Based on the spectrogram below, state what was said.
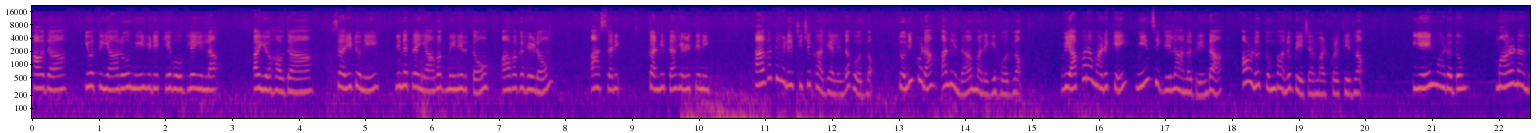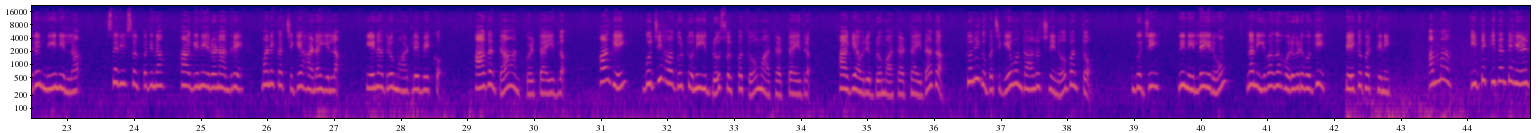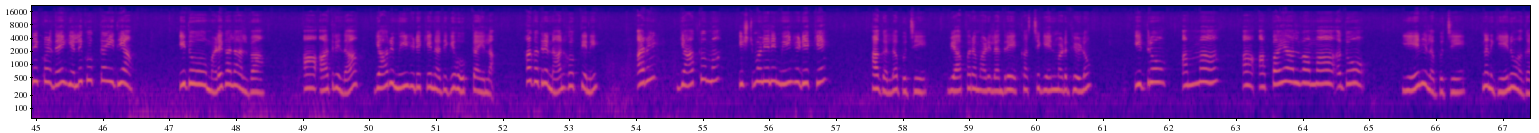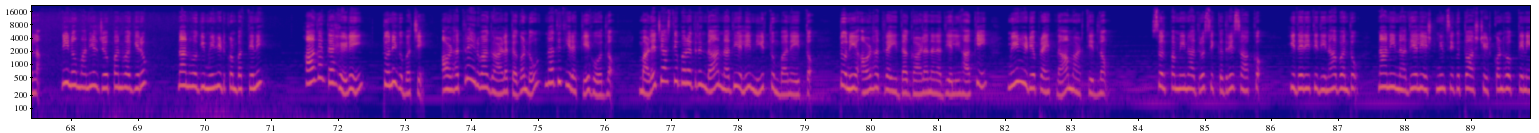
ಹೌದಾ, ಇವತ್ತು ಯಾರೂ ಮೀನು ಹಿಡಿಯೋಕ್ಕೆ ಹೋಗಲೇ ಇಲ್ಲ. ಅಯ್ಯೋ, ಹೌದಾ? ಸರಿ ಟುನಿ ನಿನ್ನ ಹತ್ರ ಯಾವಾಗ ಮೀನಿರುತ್ತೋ ಆವಾಗ ಹೇಳೋ. ಆ, ಸರಿ. ಖಂಡಿತ ಹೇಳ್ತೀನಿ. ಹಾಗಂತ ಹೇಳಿ ಚಿಚುಕಾಗೆ ಅಲ್ಲಿಂದ ಹೋದ್ಲು. ತುನಿ ಕೂಡ ಅಲ್ಲಿಂದ ಮನೆಗೆ ಹೋದ್ಲು. ವ್ಯಾಪಾರ ಮಾಡೋಕ್ಕೆ ಮೀನು ಸಿಗಲಿಲ್ಲ ಅನ್ನೋದ್ರಿಂದ ಅವಳು ತುಂಬಾನು ಬೇಜಾರು ಮಾಡ್ಕೊಳ್ತಿದ್ಲು. ಏನು ಮಾಡೋದು? ಮಾರೋಣ ಅಂದರೆ ಮೀನಿಲ್ಲ ಸರಿ, ಸ್ವಲ್ಪ ದಿನ ಹಾಗೇನೇ ಇರೋಣ ಅಂದರೆ ಮನೆ ಖರ್ಚಿಗೆ ಹಣ ಇಲ್ಲ. ಏನಾದರೂ ಮಾಡಲೇಬೇಕು. ಹಾಗಂತ ಅಂದ್ಕೊಳ್ತಾ ಇದ್ಲು. ಹಾಗೆ ಬುಜ್ಜಿ ಹಾಗೂ ಟುನಿ ಇಬ್ಬರು ಸ್ವಲ್ಪ ಹೊತ್ತು ಮಾತಾಡ್ತಾ ಇದ್ರು. ಹಾಗೆ ಅವರಿಬ್ಬರು ಮಾತಾಡ್ತಾ ಇದ್ದಾಗ ತುನಿಗು ಬಚ್ಚಿಗೆ ಒಂದು ಆಲೋಚನೆನೋ ಬಂತು. ಬುಜ್ಜಿ, ನೀನು ಇಲ್ಲೇ ಇರು. ನಾನು ಇವಾಗ ಹೊರಗಡೆ ಹೋಗಿ ಬೇಗ ಬರ್ತೀನಿ. ಅಮ್ಮ, ಇದ್ದಕ್ಕಿದ್ದಂತೆ ಹೇಳದೆ ಕೊಡದೆ ಎಲ್ಲಿಗೆ ಹೋಗ್ತಾ ಇದೆಯಾ? ಇದು ಮಳೆಗಾಲ ಅಲ್ವಾ? ಆ, ಆದ್ರಿಂದ ಯಾರು ಮೀನು ಹಿಡಿಯೋಕ್ಕೆ ನದಿಗೆ ಹೋಗ್ತಾ ಇಲ್ಲ. ಹಾಗಾದರೆ ನಾನು ಹೋಗ್ತೀನಿ. ಅರೆ, ಯಾಕಮ್ಮ? ಇಷ್ಟು ಮಳೆಯಲ್ಲಿ ಮೀನು ಹಿಡಿಯೋಕ್ಕೆ? ಹಾಗಲ್ಲ ಬುಜ್ಜಿ. ವ್ಯಾಪಾರ ಮಾಡಿಲ್ಲ ಅಂದರೆ ಖರ್ಚಿಗೆ ಏನು ಮಾಡೋದು ಹೇಳು. ಇದ್ರೂ ಅಮ್ಮ ಆ ಅಪಾಯ ಅಲ್ವಮ್ಮ ಅದು ಏನಿಲ್ಲ ಬುಜ್ಜಿ, ನನಗೇನೂ ಆಗಲ್ಲ. ನೀನು ಮನೆಯಲ್ಲಿ ಜೋಪಾನವಾಗಿರು, ನಾನು ಹೋಗಿ ಮೀನು ಹಿಡ್ಕೊಂಡು ಬರ್ತೀನಿ ಹಾಗಂತ ಹೇಳಿ ಟೊನಿಗು ಬಚ್ಚಿ ಅವಳ ಹತ್ರ ಇರುವ ಗಾಳ ತಗೊಂಡು ನದಿ ತೀರಕ್ಕೆ ಹೋದ್ಲು. ಮಳೆ ಜಾಸ್ತಿ ಬರೋದ್ರಿಂದ ನದಿಯಲ್ಲಿ ನೀರು ತುಂಬಾನೇ ಇತ್ತು. ಟೊನಿ ಅವಳ ಹತ್ರ ಇದ್ದ ಗಾಳನ ನದಿಯಲ್ಲಿ ಹಾಕಿ ಮೀನು ಹಿಡಿಯೋ ಪ್ರಯತ್ನ ಮಾಡ್ತಿದ್ಲು. ಸ್ವಲ್ಪ ಮೀನಾದರೂ ಸಿಕ್ಕಿದ್ರೆ ಸಾಕು. ಇದೇ ರೀತಿ ದಿನ ಬಂದು ನಾನು ಈ ನದಿಯಲ್ಲಿ ಎಷ್ಟು ಮೀನು ಸಿಗುತ್ತೋ ಅಷ್ಟು ಇಟ್ಕೊಂಡು ಹೋಗ್ತೀನಿ.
